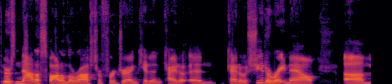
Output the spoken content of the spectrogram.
there's not a spot on the roster for Dragon Kid and Kaito and Kaito Ishida right now. Um,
